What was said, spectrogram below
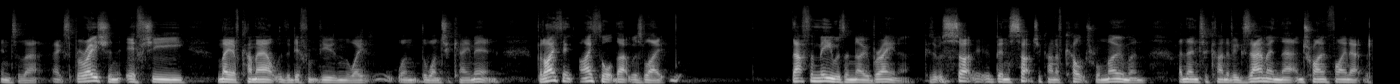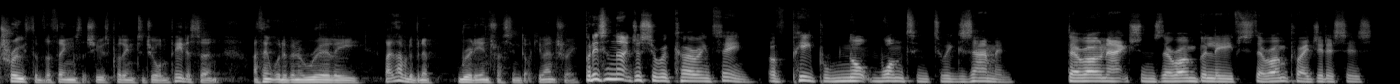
into that exploration if she may have come out with a different view than the way one, the one she came in. But I think I thought that was like that for me was a no-brainer because it was such, it had been such a kind of cultural moment, and then to kind of examine that and try and find out the truth of the things that she was putting to Jordan Peterson, I think would have been a really like that would have been a really interesting documentary. But isn't that just a recurring theme of people not wanting to examine their own actions, their own beliefs, their own prejudices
